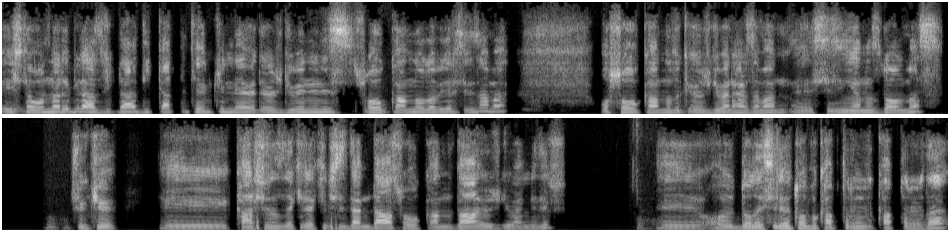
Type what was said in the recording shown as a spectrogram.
İşte onları birazcık daha dikkatli, temkinli evet özgüveniniz soğukkanlı olabilirsiniz ama o soğukkanlılık, özgüven her zaman e, sizin yanınızda olmaz. Çünkü e, karşınızdaki rakip sizden daha soğukkanlı, daha özgüvenlidir. E, o dolayısıyla topu kaptırır, kaptırır da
